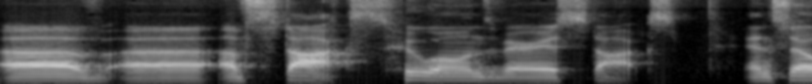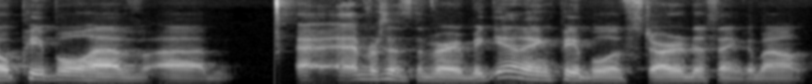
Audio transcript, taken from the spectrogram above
of uh, of stocks. Who owns various stocks? And so people have, uh, ever since the very beginning, people have started to think about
